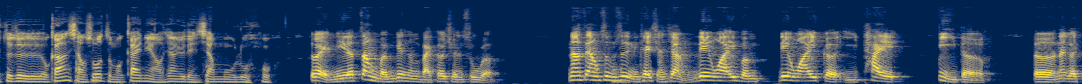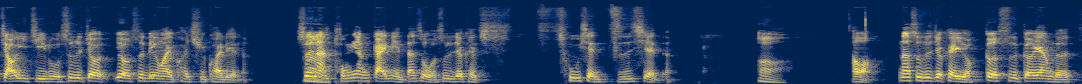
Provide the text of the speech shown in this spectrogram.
对对对，我刚刚想说，怎么概念好像有点像目录？对，你的账本变成百科全书了。那这样是不是你可以想象，另外一本另外一个以太币的的那个交易记录，是不是就又是另外一块区块链了？虽然同样概念，但是我是不是就可以出现支线的？哦，好，那是不是就可以有各式各样的、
